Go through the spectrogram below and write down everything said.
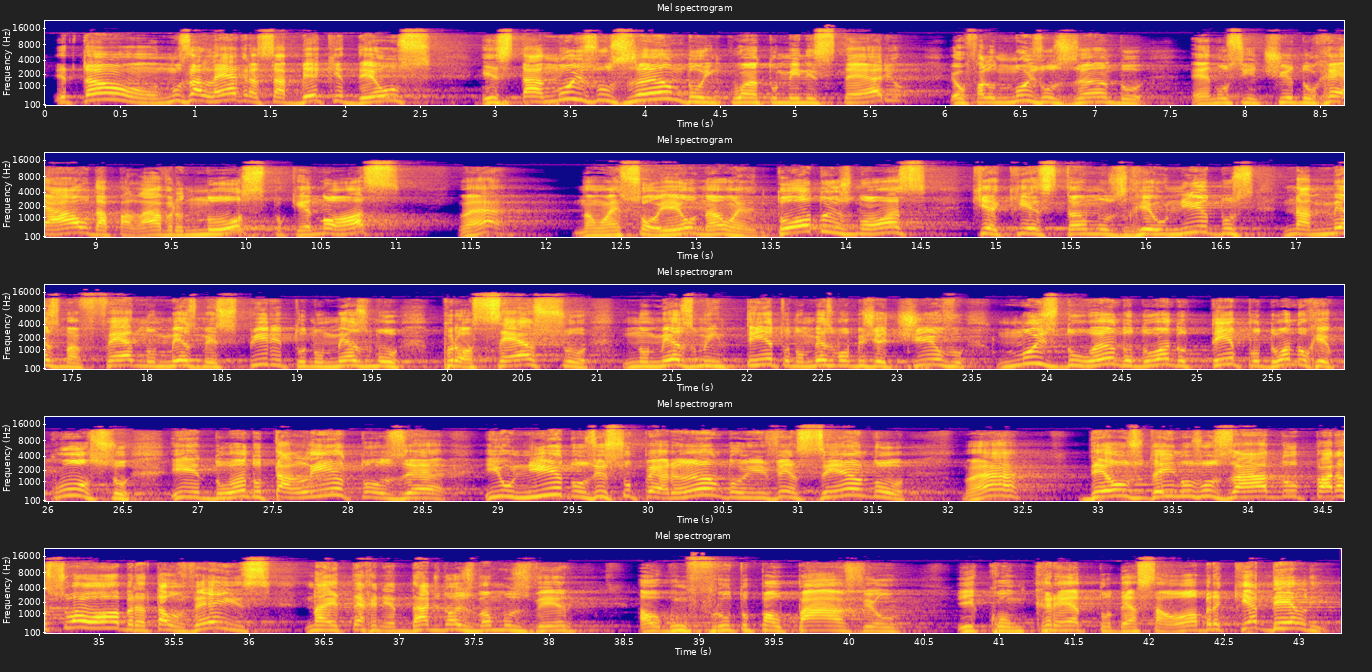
Então, nos alegra saber que Deus está nos usando enquanto ministério, eu falo nos usando é, no sentido real da palavra nos, porque nós, não é? Não é só eu, não, é todos nós que aqui estamos reunidos na mesma fé, no mesmo espírito, no mesmo processo, no mesmo intento, no mesmo objetivo, nos doando, doando tempo, doando recurso e doando talentos, é, e unidos e superando e vencendo, não é? Deus tem nos usado para a sua obra. Talvez na eternidade nós vamos ver algum fruto palpável e concreto dessa obra que é dele.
